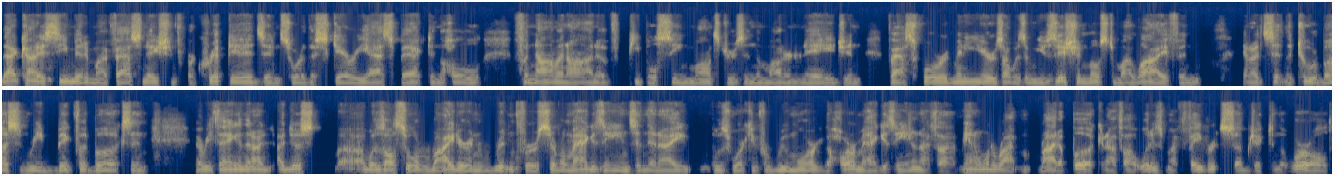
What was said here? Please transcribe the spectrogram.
that kind of cemented my fascination for cryptids and sort of the scary aspect and the whole phenomenon of people seeing monsters in the modern age. And fast forward many years, I was a musician most of my life and and I'd sit in the tour bus and read Bigfoot books and everything. And then I, I just I was also a writer and written for several magazines. And then I was working for Rue Morgue, the horror magazine. And I thought, man, I want to write write a book. And I thought, what is my favorite subject in the world?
